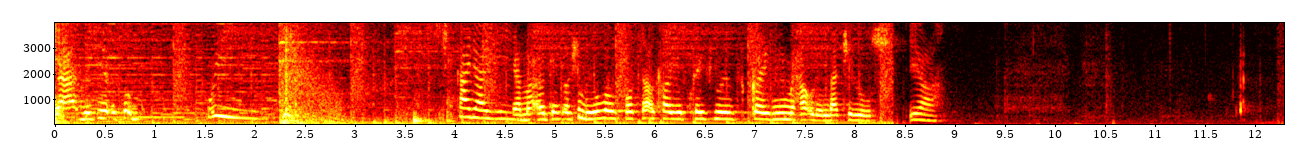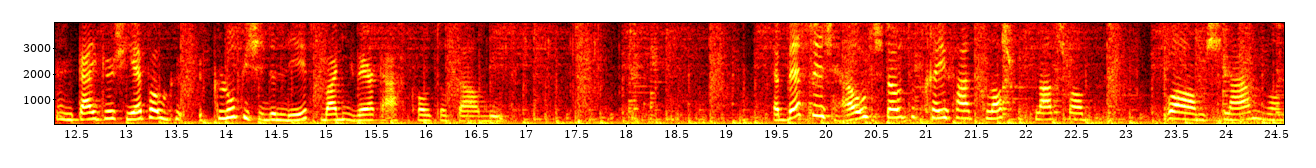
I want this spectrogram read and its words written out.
ja, weet je, Skydiving. ja, maar ik denk als je hem heel lang vasthoudt, ga je op een gegeven moment kan je het niet meer houden en laat je los. Ja. En kijkers, je hebt ook knopjes in de lift, maar die werken eigenlijk gewoon totaal niet. Het beste is hoofdstoten te geven aan het glas in plaats van bam slaan, want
